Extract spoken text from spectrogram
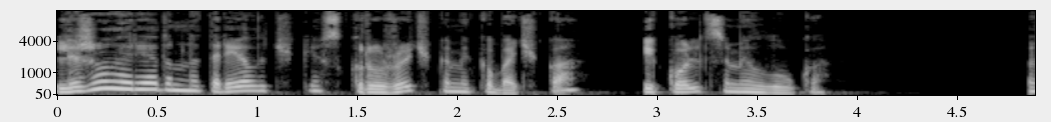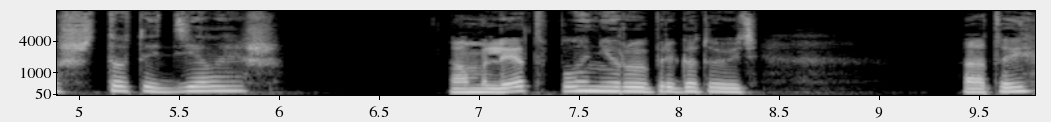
лежала рядом на тарелочке с кружочками кабачка и кольцами лука. «Что ты делаешь?» «Омлет планирую приготовить. «А ты?»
